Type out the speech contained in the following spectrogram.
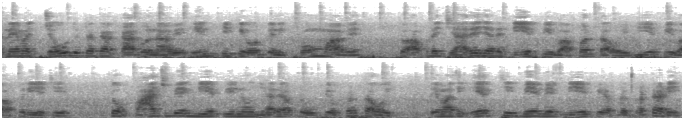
અને એમાં ચૌદ ટકા કાર્બન આવે એનપીકે ઓર્ગેનિક ફોર્મમાં આવે, તો આપણે જ્યારે જ્યારે ડીએપી વાપરતા હોય ડીએપી વાપરીએ છીએ, તો પાંચ બેગ ડીએપીનો જ્યારે આપણે ઉપયોગ કરતા હોય, તેમાંથી એકથી બે બેગ ડીએપી આપણે ઘટાડી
